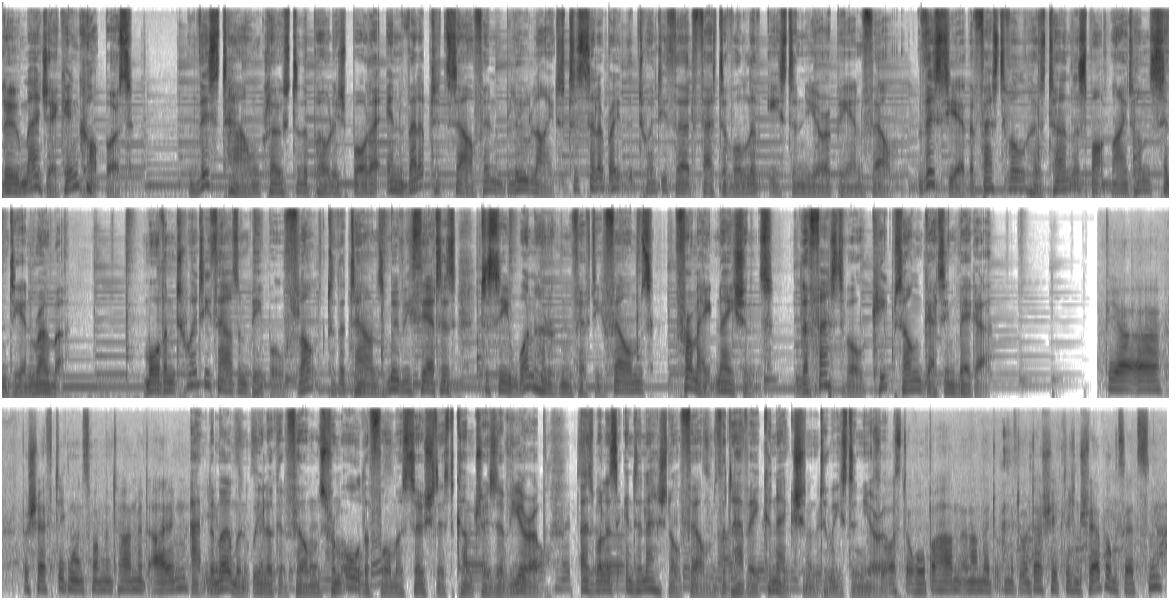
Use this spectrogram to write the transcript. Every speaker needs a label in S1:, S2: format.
S1: Blue magic in Cottbus. This town close to the Polish border enveloped itself in blue light to celebrate the 23rd Festival of Eastern European Film. This year the festival has turned the spotlight on Sinti and Roma. More than 20,000 people flocked to the town's movie theatres to see 150 films from eight nations. The festival keeps on getting bigger.
S2: Wir äh, beschäftigen uns momentan mit allen.
S1: At the moment, we look at films from all the former socialist countries of Europe, as well as äh, international films that have a connection to Eastern
S2: Zu
S1: Europe.
S2: Osteuropa haben immer mit, mit unterschiedlichen Schwerpunktsätzen.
